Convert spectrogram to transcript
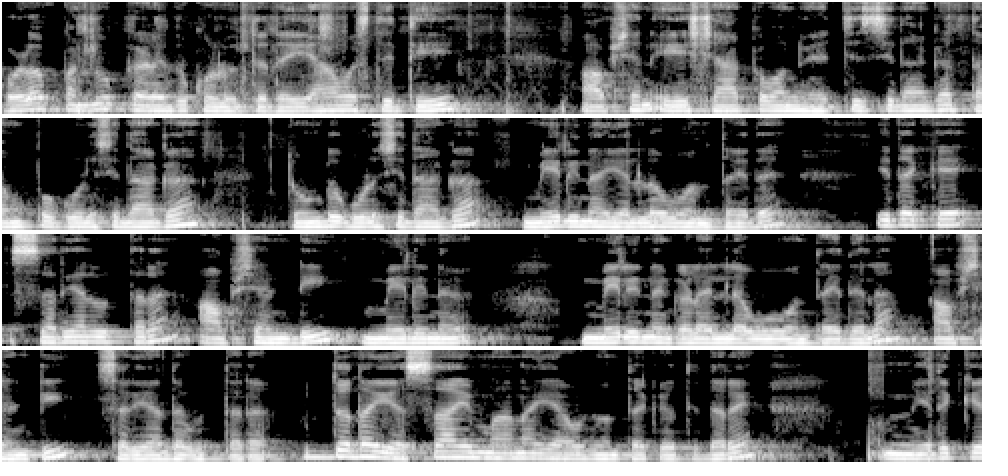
ಹೊಳಪನ್ನು ಕಳೆದುಕೊಳ್ಳುತ್ತದೆ. ಯಾವ ಸ್ಥಿತಿ? ಆಪ್ಷನ್ ಎ ಶಾಖವನ್ನು ಹೆಚ್ಚಿಸಿದಾಗ, ತಂಪುಗೊಳಿಸಿದಾಗ, ತುಂಡುಗೊಳಿಸಿದಾಗ ಮೇಲಿನ ಎಲ್ಲವೂ ಅಂತ ಇದೆ. ಇದಕ್ಕೆ ಸರಿಯಾದ ಉತ್ತರ ಆಪ್ಷನ್ ಡಿ ಮೇಲಿನ, ಮೇಲಿನಗಳೆಲ್ಲವೂ ಅಂತ ಇದೆಯಲ್ಲ ಆಪ್ಷನ್ ಡಿ ಸರಿಯಾದ ಉತ್ತರ. ಉದ್ದದ ಎಸ್ ಐ ಮಾನ ಯಾವುದು ಅಂತ ಕೇಳ್ತಿದ್ದಾರೆ. ಇದಕ್ಕೆ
